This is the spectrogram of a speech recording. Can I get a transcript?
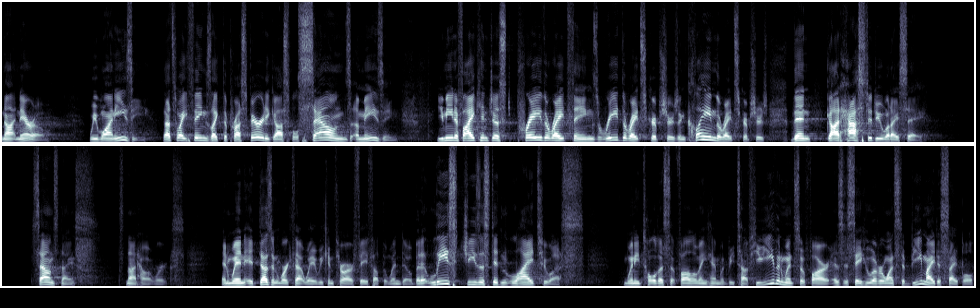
not narrow. We want easy. That's why things like the prosperity gospel sounds amazing. You mean if I can just pray the right things, read the right scriptures, and claim the right scriptures, then God has to do what I say. Sounds nice. It's not how it works. And when it doesn't work that way, we can throw our faith out the window. But at least Jesus didn't lie to us when he told us that following him would be tough. He even went so far as to say, Whoever wants to be my disciple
